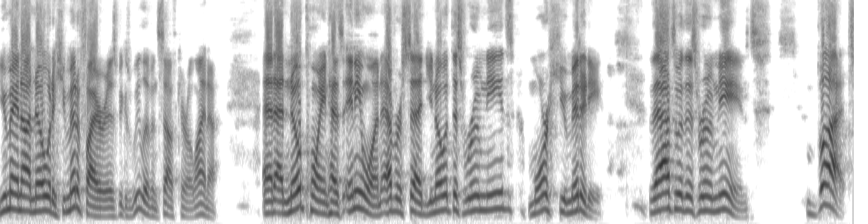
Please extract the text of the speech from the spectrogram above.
you may not know what a humidifier is because we live in South Carolina. And at no point has anyone ever said, you know what this room needs? More humidity. That's what this room needs. But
